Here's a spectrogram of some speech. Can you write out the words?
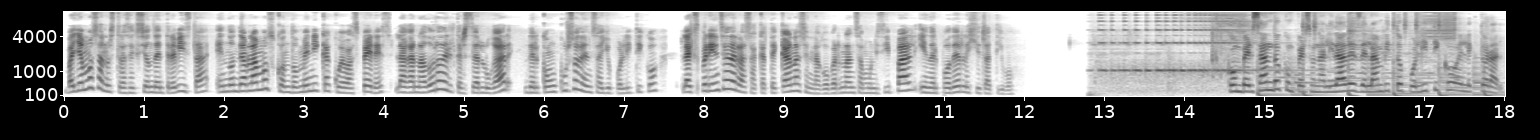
Vayamos a nuestra sección de entrevista, en donde hablamos con Doménica Cuevas Pérez, la ganadora del tercer lugar del concurso de ensayo político, la experiencia de las Zacatecanas en la gobernanza municipal y en el poder legislativo conversando con personalidades del ámbito político electoral.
